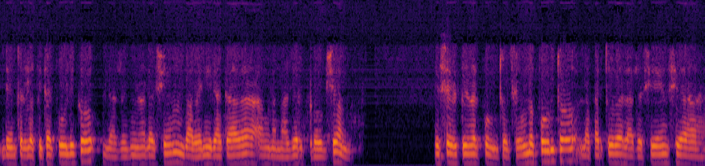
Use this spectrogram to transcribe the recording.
dentro del hospital público, la remuneración va a venir atada a una mayor producción. Ese es el primer punto. El segundo punto, la apertura de la residencia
